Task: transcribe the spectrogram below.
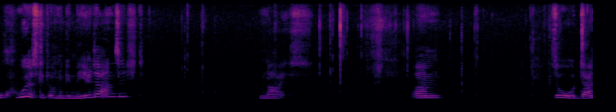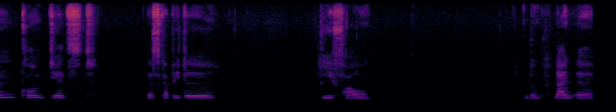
Oh cool, es gibt auch eine Gemäldeansicht. Nice. Ähm, so, dann kommt jetzt das Kapitel IV. Dumm. Nein, äh,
